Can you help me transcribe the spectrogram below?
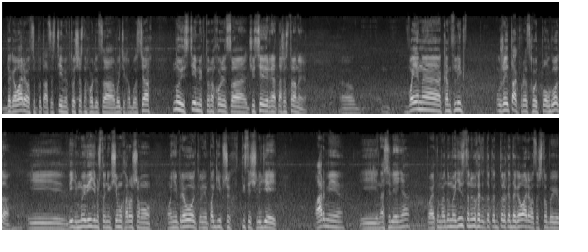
договариваться, пытаться с теми, кто сейчас находится в этих областях, ну и с теми, кто находится чуть севернее от нашей страны. Э, Военный конфликт уже и так происходит полгода, и мы видим, что ни к чему хорошему он не приводит, кроме погибших тысяч людей, армии и населения. Поэтому я думаю, единственный выход это только, только договариваться, чтобы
